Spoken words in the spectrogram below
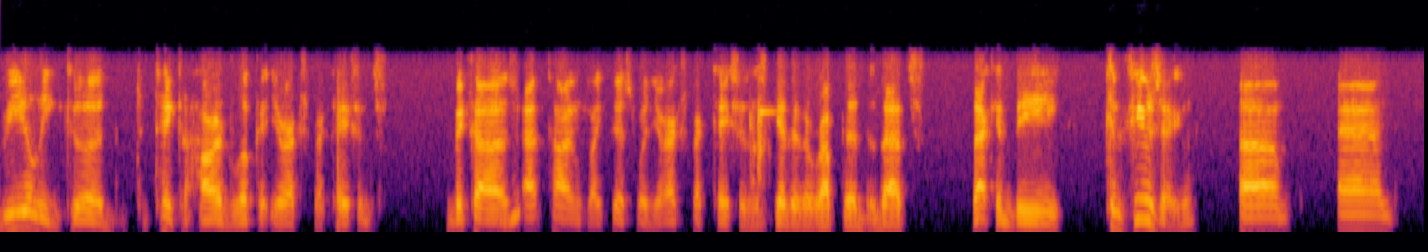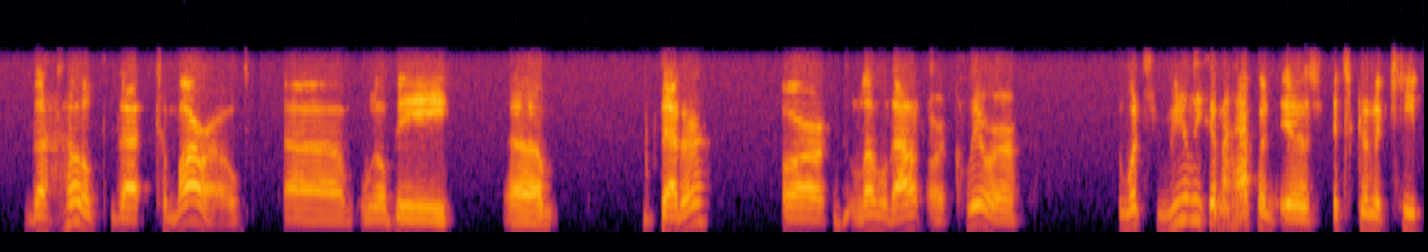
really good to take a hard look at your expectations because mm-hmm. at times like this when your expectations get interrupted that's that can be confusing um, and the hope that tomorrow uh, will be um, better leveled out or clearer, what's really going to happen is it's going to keep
